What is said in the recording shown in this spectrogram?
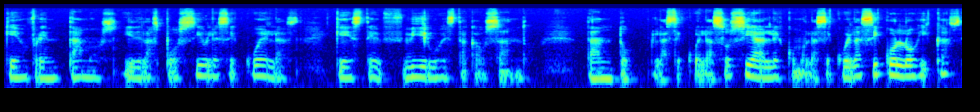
que enfrentamos y de las posibles secuelas que este virus está causando, tanto las secuelas sociales como las secuelas psicológicas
